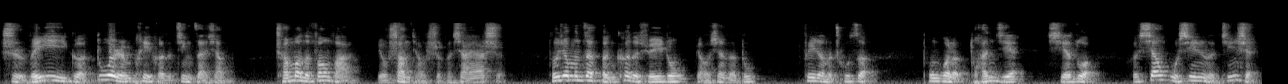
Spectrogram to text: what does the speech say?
是唯一一个多人配合的竞赛项目。传棒的方法有上挑式和下压式。同学们在本课的学习中表现的都非常的出色，通过了团结协作和相互信任的精神，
